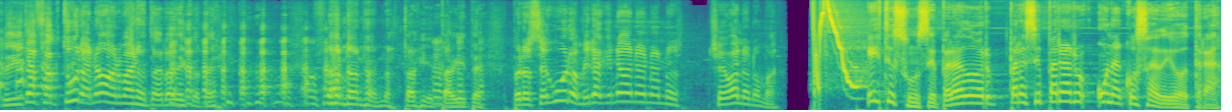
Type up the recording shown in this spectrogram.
¿Necesitas factura? No, hermano, te agradezco. te agradezco". No, no, no, no, está bien, está bien. Pero seguro, mira que no, no, no, no, llévalo nomás. Este es un separador para separar una cosa de otra.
